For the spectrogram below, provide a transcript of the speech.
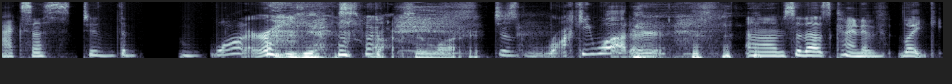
access to the water. yes, rocks and water. just rocky water. um, so that's kind of like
